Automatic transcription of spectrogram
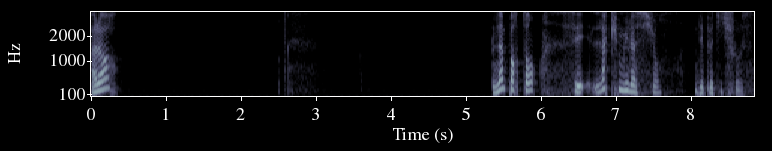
Alors, l'important, c'est l'accumulation des petites choses.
